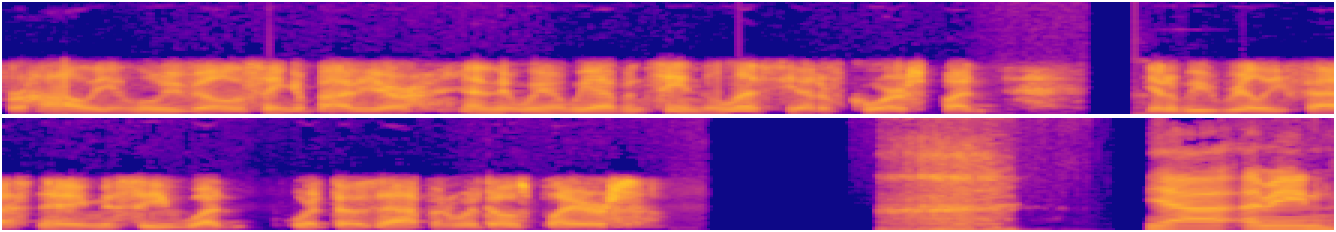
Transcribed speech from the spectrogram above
for Holly and Louisville to think about here, and we we haven't seen the list yet, of course, but it'll be really fascinating to see what what does happen with those players. Yeah, I mean.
